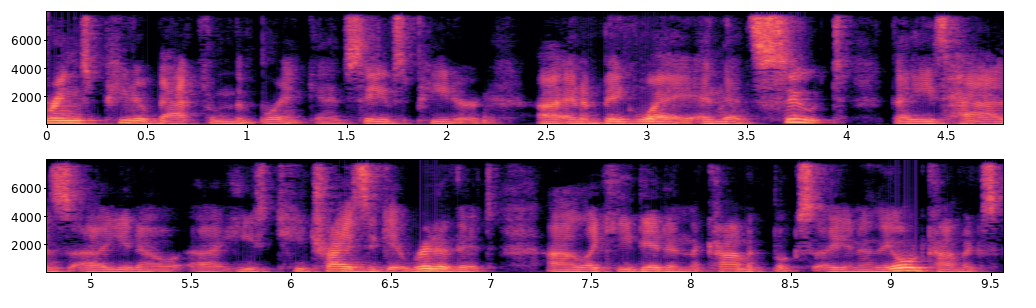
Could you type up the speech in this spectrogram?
brings Peter back from the brink and it saves Peter uh, in a big way. And that suit that he has, uh, you know, uh, he, he tries to get rid of it uh, like he did in the comic books, uh, you know, in the old comics.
